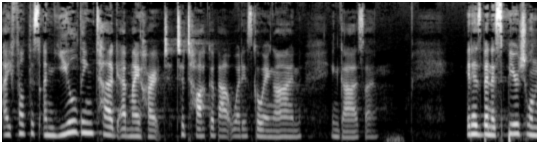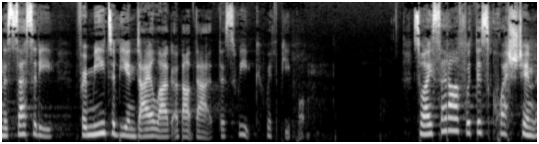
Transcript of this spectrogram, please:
I felt this unyielding tug at my heart to talk about what is going on in Gaza. It has been a spiritual necessity for me to be in dialogue about that this week with people. So I set off with this question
